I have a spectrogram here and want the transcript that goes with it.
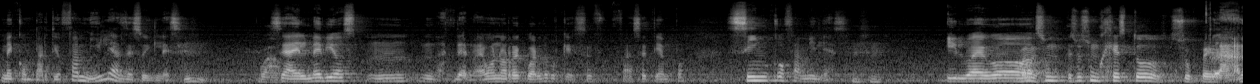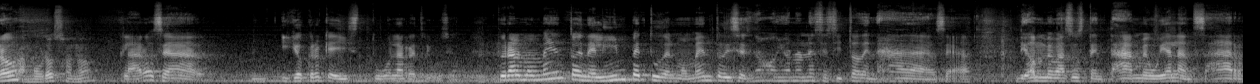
me compartió familias de su iglesia. Mm, wow. O sea, él me dio, mm, de nuevo no recuerdo porque eso fue hace tiempo, cinco familias. Y luego, Bueno, es un- eso es un gesto súper Claro. amoroso, ¿no? Claro, o sea, y yo creo que ahí estuvo la retribución. Pero al momento, en el ímpetu del momento, dices, no, yo no necesito de nada, o sea, Dios me va a sustentar, me voy a lanzar,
